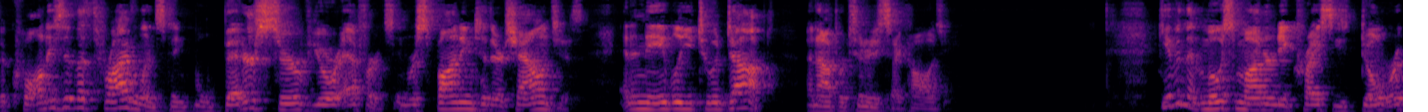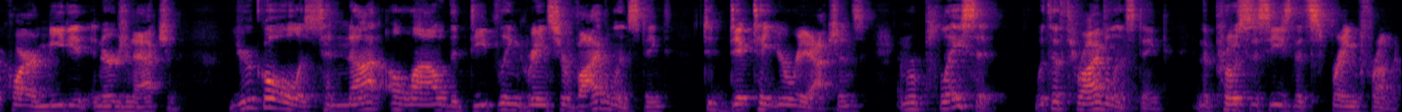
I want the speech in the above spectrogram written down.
the qualities of the thrival instinct will better serve your efforts in responding to their challenges and enable you to adopt an opportunity psychology. Given that most modern day crises don't require immediate and urgent action, your goal is to not allow the deeply ingrained survival instinct to dictate your reactions and replace it with the thrival instinct and the processes that spring from it.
